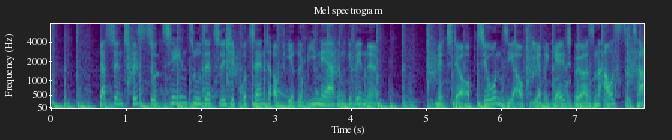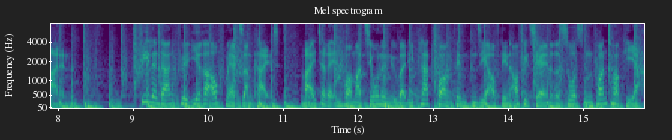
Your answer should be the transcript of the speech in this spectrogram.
Das sind bis zu 10 zusätzliche Prozent auf Ihre binären Gewinne, mit der Option, sie auf Ihre Geldbörsen auszuzahlen. Vielen Dank für Ihre Aufmerksamkeit. Weitere Informationen über die Plattform finden Sie auf den offiziellen Ressourcen von Tokia.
